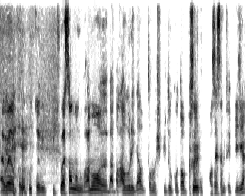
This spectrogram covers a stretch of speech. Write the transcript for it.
Ah ouais, pour le coup, vous avez plus de 60, donc vraiment, euh, bah, bravo les gars. Temps, moi, je suis plutôt content. En plus, Cool. un français, ça me fait plaisir.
